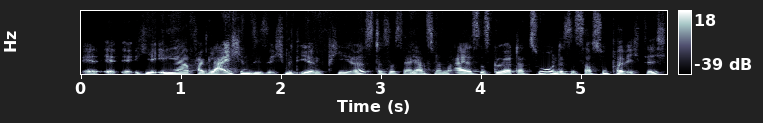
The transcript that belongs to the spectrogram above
äh, äh, je eher vergleichen sie sich mit ihren Peers. Das ist ja, ja. ganz normal, das gehört dazu und das ist auch super wichtig.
